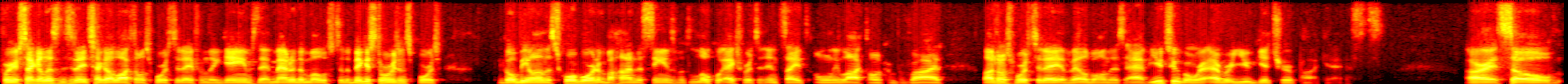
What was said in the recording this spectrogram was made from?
For your second listen today, check out Locked On Sports Today from the games that matter the most to the biggest stories in sports. Go beyond the scoreboard and behind the scenes with local experts and insights only Locked On can provide. Locked On Sports Today available on this app, YouTube, or wherever you get your podcasts. All right. So,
